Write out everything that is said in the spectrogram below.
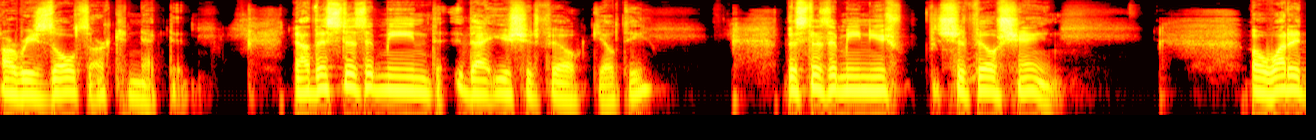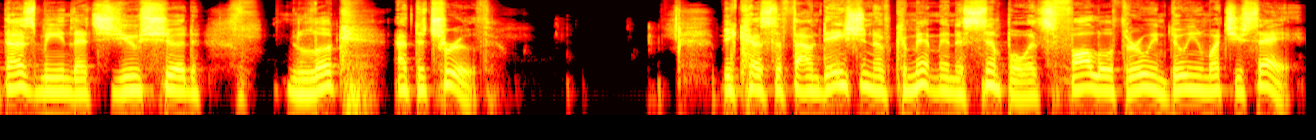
our results are connected. Now, this doesn't mean that you should feel guilty. This doesn't mean you should feel shame. But what it does mean that you should look at the truth. Because the foundation of commitment is simple. It's follow through in doing what you say.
